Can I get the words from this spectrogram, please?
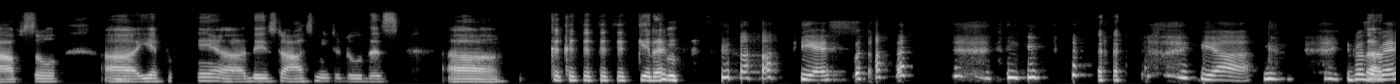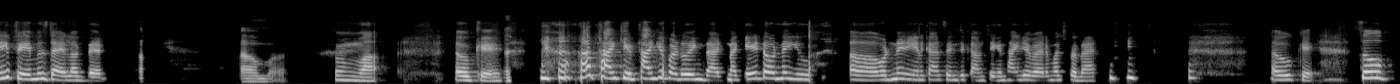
laugh so uh, எப்பவுமே uh, they used to ask me to do this uh, K- k- k- k- k- Kiran. yes. yeah. It was a That- very famous dialogue then. ஆமா Amma. Okay. thank you. Thank you for doing that. நான் கேட்ட உடனே you uh, உடனே எனக்காக செஞ்சு காமிச்சீங்க. Thank you very much for that. okay. So,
